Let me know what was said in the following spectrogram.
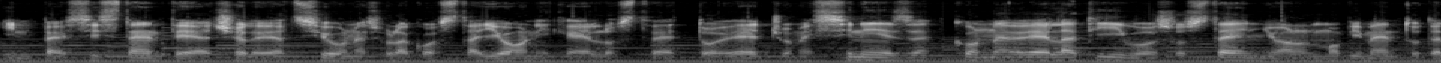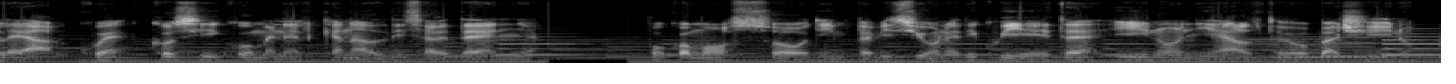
in persistente accelerazione sulla costa ionica e lo stretto Reggio Messinese, con relativo sostegno al movimento delle acque, così come nel canal di Sardegna, poco mosso di imprevisione di quiete in ogni altro bacino.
